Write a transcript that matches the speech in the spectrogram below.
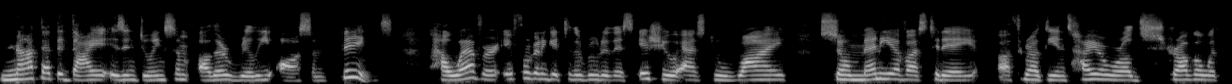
Not that the diet isn't doing some other really awesome things. However, if we're going to get to the root of this issue as to why so many of us today uh, throughout the entire world struggle with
